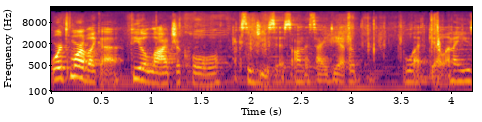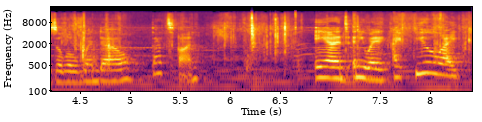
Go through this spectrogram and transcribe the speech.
or it's more of like a theological exegesis on this idea of a blood guilt. And I used a little window. That's fun. And anyway, I feel like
